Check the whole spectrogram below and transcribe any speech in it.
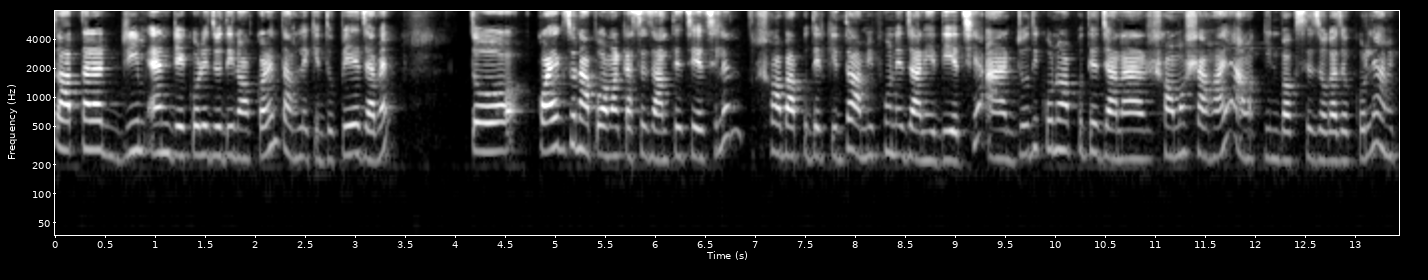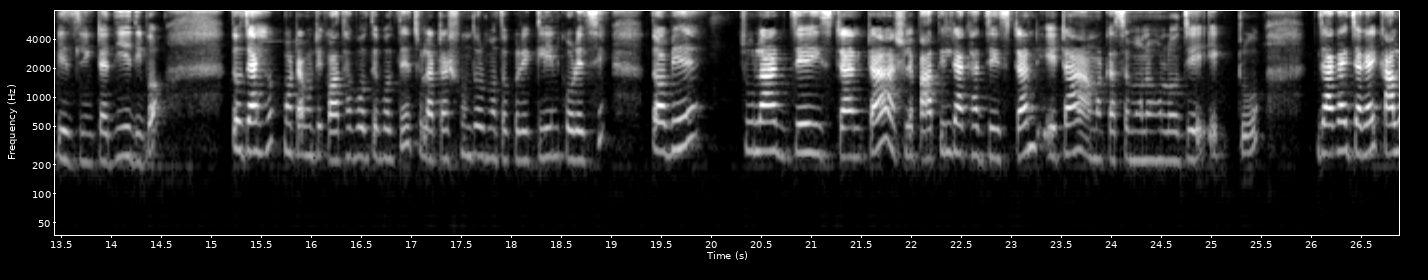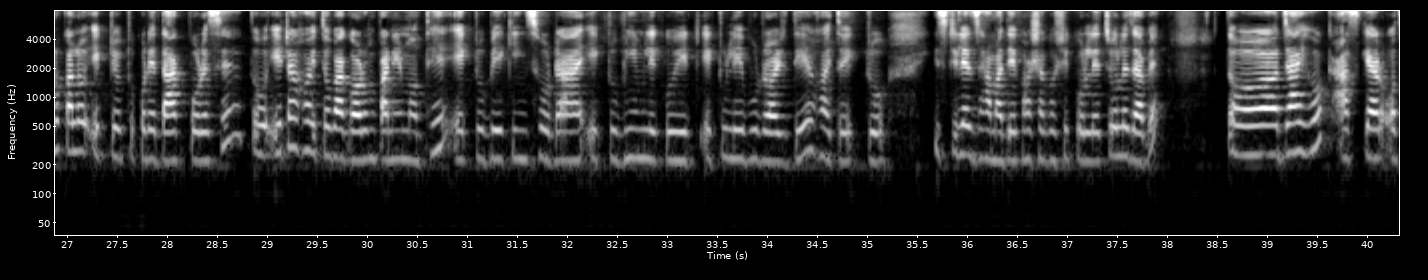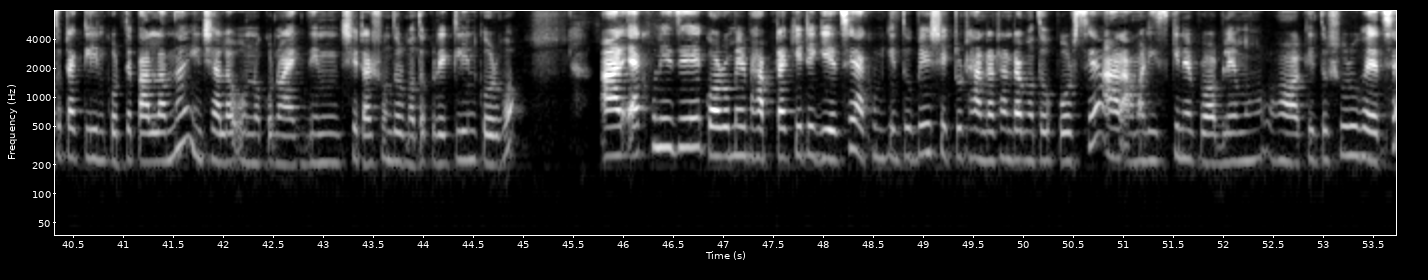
তো আপনারা ড্রিম অ্যান্ড ডেকোরে যদি নক করেন তাহলে কিন্তু পেয়ে যাবেন। তো কয়েকজন আপু আমার কাছে জানতে চেয়েছিলেন। সব আপুদের কিন্তু আমি ফোনে জানিয়ে দিয়েছি। আর যদি কোনো আপুদের জানার সমস্যা হয়, আমাকে ইনবক্সে যোগাযোগ করলে আমি পেজ লিঙ্কটা দিয়ে দিব। তো যাই হোক, মোটামুটি কথা বলতে বলতে চুলাটা সুন্দর মতো করে ক্লিন করেছি। তবে চুলার যে স্ট্যান্ডটা, আসলে পাতিল রাখার যে স্ট্যান্ড, এটা আমার কাছে মনে হলো যে একটু জায়গায় জায়গায় কালো কালো একটু একটু করে দাগ পড়েছে। তো এটা হয়তো বা গরম পানির মধ্যে একটু বেকিং সোডা, একটু ভিম লিকুইড, একটু লেবুর রস দিয়ে হয়তো একটু স্টিলের ঝামা দিয়ে ঘষাঘষি করলে চলে যাবে। তো যাই হোক, আজকে আর অতটা ক্লিন করতে পারলাম না। ইনশাল্লাহ অন্য কোনো একদিন সেটা সুন্দর মতো করে ক্লিন করব। আর এখন এই যে গরমের ভাবটা কেটে গিয়েছে, এখন কিন্তু বেশ একটু ঠান্ডা ঠান্ডা মতো পড়ছে আর আমার স্কিনের প্রবলেম হওয়া কিন্তু শুরু হয়েছে।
